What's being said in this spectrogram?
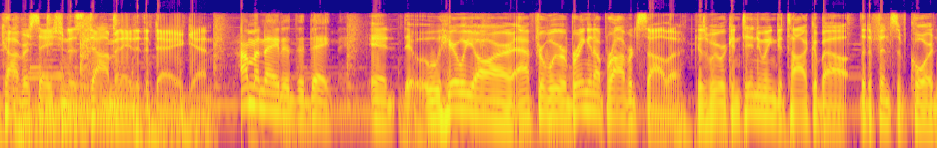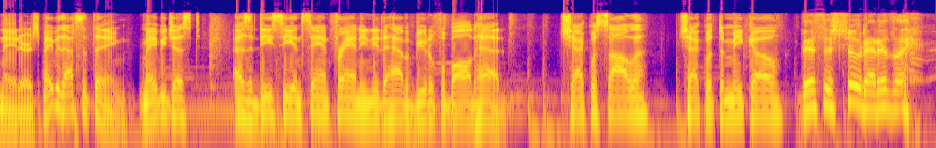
Conversation has dominated the day again. Dominated the day, man. it, here we are after we were bringing up Robert Saleh because we were continuing to talk about the defensive coordinators. Maybe that's the thing. Maybe just as a DC in San Fran, you need to have a beautiful bald head. Check with Saleh. Check with DeMeco. This is true. That is a.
